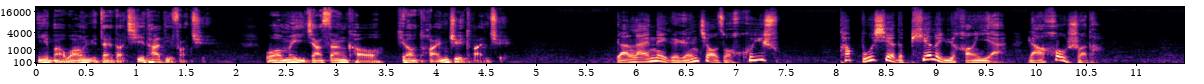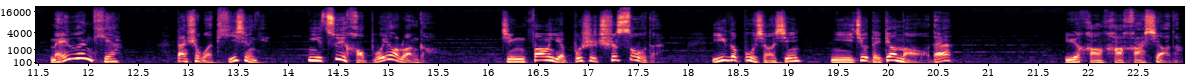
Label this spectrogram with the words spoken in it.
你把王宇带到其他地方去，我们一家三口要团聚团聚。”原来那个人叫做辉叔，他不屑地瞥了余杭一眼，然后说道：“没问题，但是我提醒你，你最好不要乱搞，警方也不是吃素的，一个不小心。”你就得掉脑袋。余杭哈哈笑道：“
